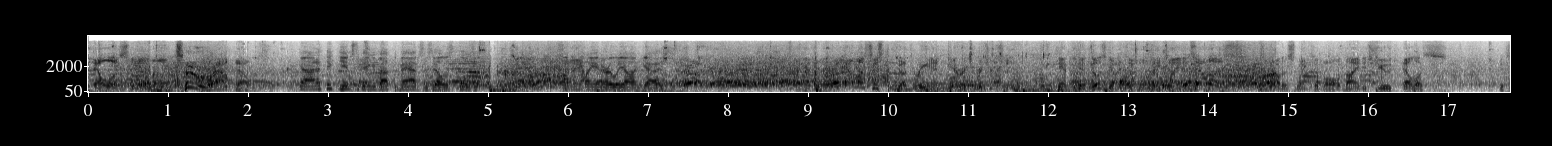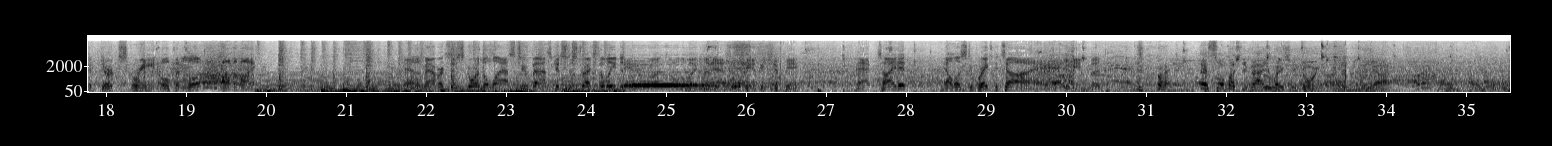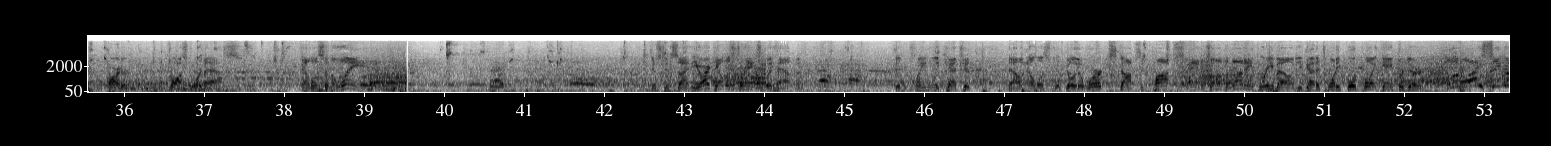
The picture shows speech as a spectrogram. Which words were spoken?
Ellis with a long two round Ellis. Yeah, and I think the interesting thing about the Mavs is Ellis pulls up. Playing early on, guys. Ellis is Guthrie and Derek Richardson. Can't forget those guys out there. Tonight is Ellis. Auto swings the ball. Nine to shoot. Ellis. It's a Dirk screen. Open look on the money. And the Mavericks have scored the last two baskets to stretch the lead. Runs all the way to the national championship game. Mack tied it. Ellis to break the tie. And he came, but There's so much evaluation going on. The, uh, Carter, cross-court pass. Ellis in the lane. Just inside the arc, Ellis drains it. happened. Didn't cleanly catch it. Now Ellis will go to work, stops and pops, and it's on the money. Rebound. You've got a 24-point game for Dirk. A little icing on the cake.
